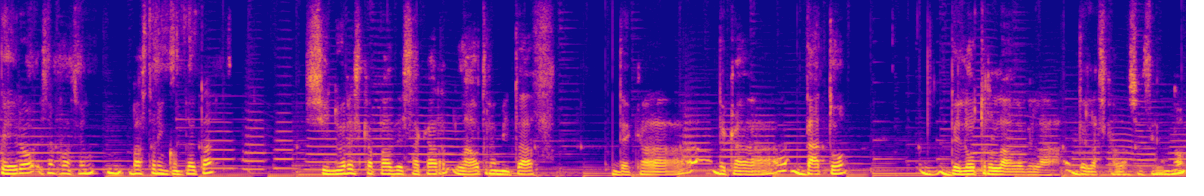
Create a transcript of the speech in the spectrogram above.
pero esa información va a estar incompleta si no eres capaz de sacar la otra mitad de cada, de cada dato del otro lado de la, de la escala social. ¿no?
